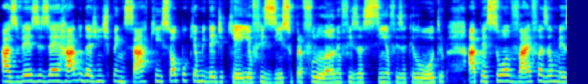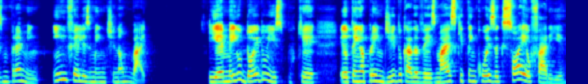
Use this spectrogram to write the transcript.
Às vezes é errado da gente pensar que só porque eu me dediquei, eu fiz isso para fulano, eu fiz assim, eu fiz aquilo outro, a pessoa vai fazer o mesmo para mim. Infelizmente não vai. E é meio doido isso, porque eu tenho aprendido cada vez mais que tem coisa que só eu faria.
